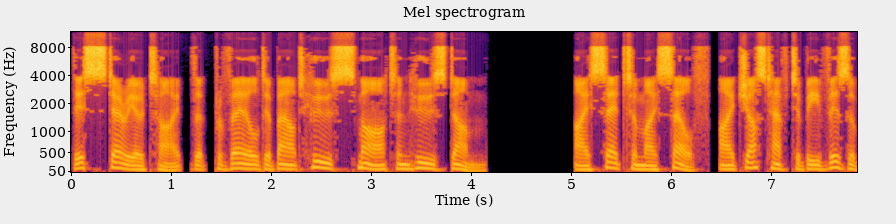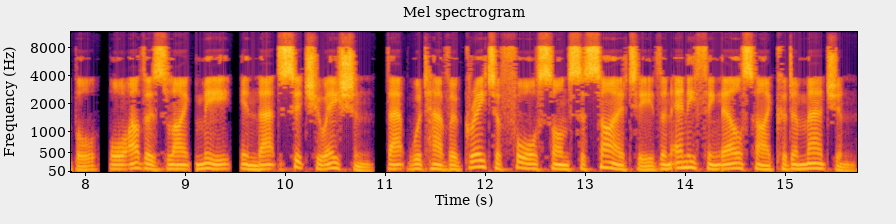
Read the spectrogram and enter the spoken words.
this stereotype that prevailed about who's smart and who's dumb. I said to myself, I just have to be visible, or others like me, in that situation, that would have a greater force on society than anything else I could imagine.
